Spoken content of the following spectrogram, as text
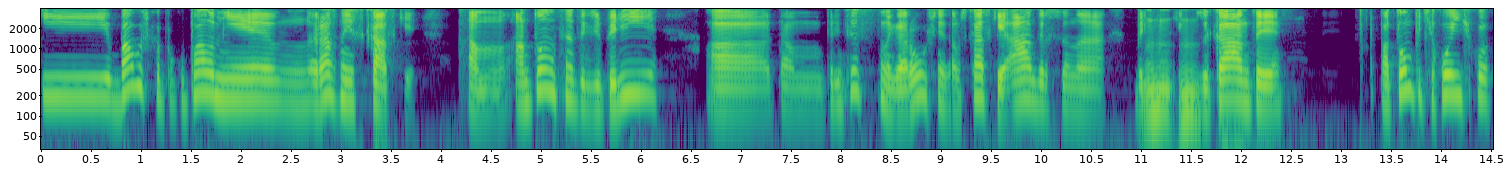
и бабушка покупала мне разные сказки. Там Антон Сент-Экзюпери, а, там «Принцесса на горошине», там сказки Андерсона, британские mm-hmm. музыканты. Потом потихонечку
